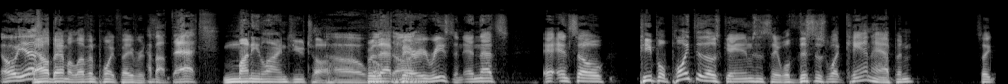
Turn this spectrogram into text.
Oh yeah, Alabama eleven point favorites how about that? money lined Utah Oh, for well that done. very reason. And that's and so people point to those games and say, "Well, this is what can happen." It's like,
